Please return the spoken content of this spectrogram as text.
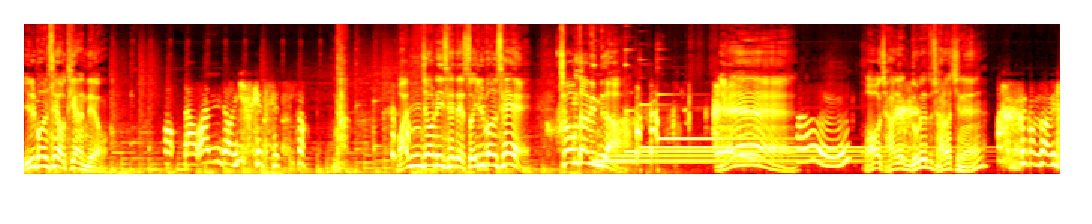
1번 새 어떻게 하는데요? 어, 나 완전히 세됐어. 완전히 세됐어. 1번 새. 정답입니다. 예. 어, 잘해. 노래도 잘 하시네. 아, 감사합니다.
